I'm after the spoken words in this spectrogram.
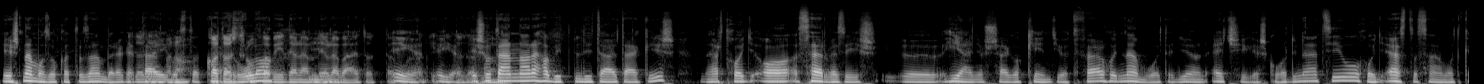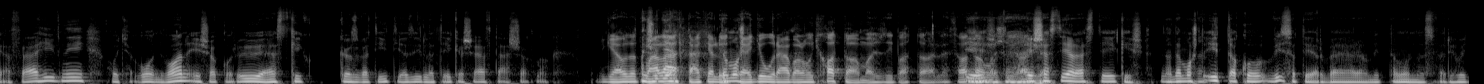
és nem azokat az embereket tájékoztatták róla. Katasztrófa védelemnél leváltottak. Igen, igen. És utána rehabilitálták is, mert hogy a szervezés hiányosságaként jött fel, hogy nem volt egy olyan egységes koordináció, hogy ezt a számot kell felhívni, hogyha gond van, és akkor ő ezt kiközvetíti az illetékes elvtársaknak. Igen, ott már ugye, látták előtte most, egy órával, hogy hatalmas zivatar lesz. Hatalmas és, és ezt jelezték is. Na de most itt akkor visszatérve erre, amit te mondasz, Feri, hogy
